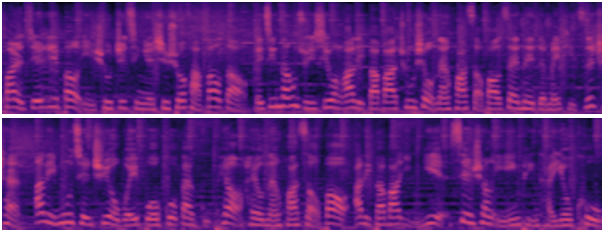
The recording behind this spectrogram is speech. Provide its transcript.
华尔街日报引述知情人士说法报道，北京当局希望阿里巴巴出售南华早报在内的媒体资产。阿里目前持有微博过半股票，还有南华早报、阿里巴巴影业、线上影音平台优酷。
